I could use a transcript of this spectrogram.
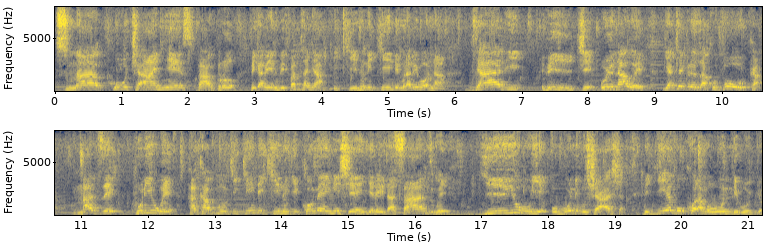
sumaku canke spagro biga bintu bifatanya ikintu n'ikindi murabibona byari bije. Uyu nawe yategereza kuvuka maze kuri we hakavuka ikindi kintu gikomeye nk'ishengero ridasanzwe ryiyubuye ubundi bushasha rigiye gukora mu bundi buryo.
